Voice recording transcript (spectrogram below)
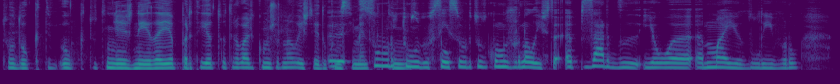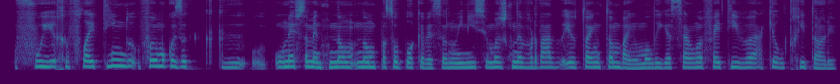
Tudo o que, o que tu tinhas na ideia partia do teu trabalho como jornalista e do conhecimento que tinhas. Eh, sobretudo, sim, sobretudo como jornalista. Apesar de eu, a, a meio do livro, fui refletindo, foi uma coisa que honestamente não, não me passou pela cabeça no início, mas que na verdade eu tenho também uma ligação afetiva àquele território.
